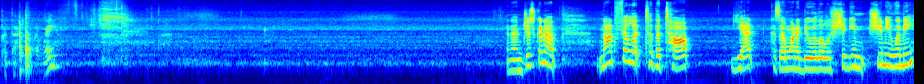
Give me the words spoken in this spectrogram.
Put that out of the way. And I'm just gonna not fill it to the top yet because I want to do a little shimmy, shimmy wimmy.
